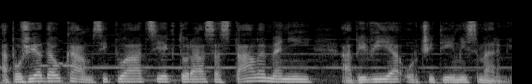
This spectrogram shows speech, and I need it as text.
a požiadavkám situácie, ktorá sa stále mení a vyvíja určitými smermi.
